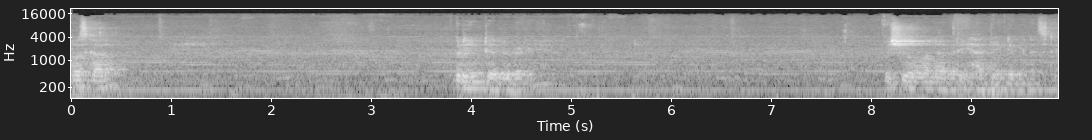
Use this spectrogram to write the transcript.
ನಮಸ್ಕಾರ Good evening to everybody. Wish you all a very happy Independence Day.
